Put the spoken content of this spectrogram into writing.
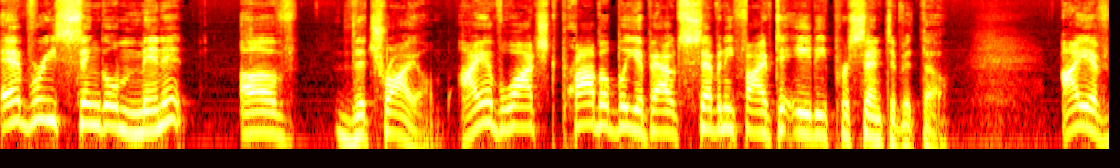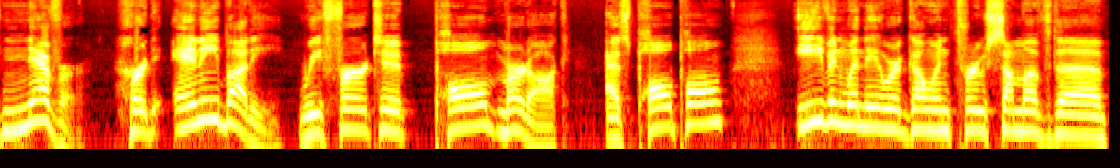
every single minute of the trial. I have watched probably about 75 to 80% of it, though. I have never heard anybody refer to Paul Murdaugh as Paul Paul, even when they were going through some of the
